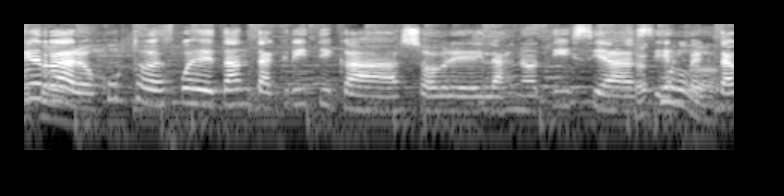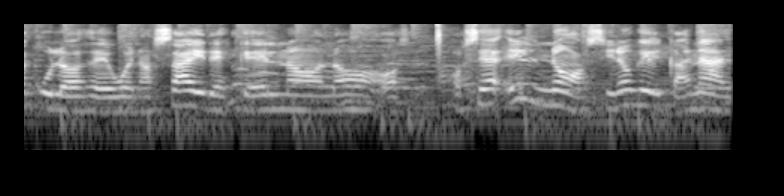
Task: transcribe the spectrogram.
Qué raro, justo después de tanta crítica sobre las noticias ¿Se y espectáculos de Buenos Aires, que él no, no, o, o sea, él no, sino que el canal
